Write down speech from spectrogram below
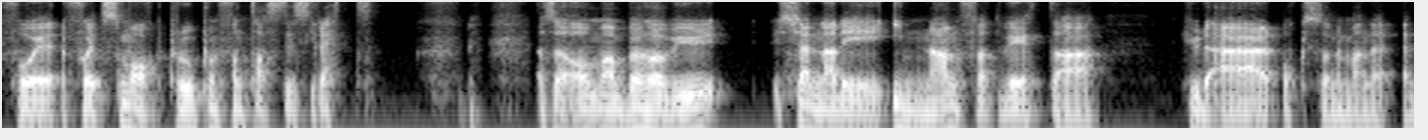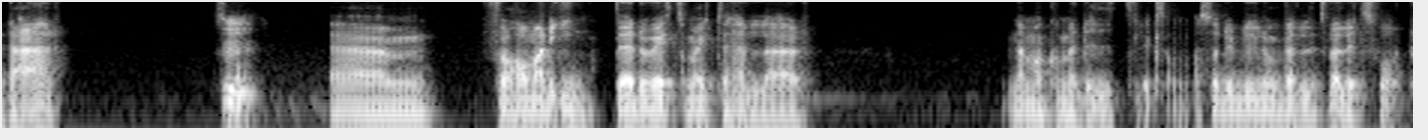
få, få ett smakprov på en fantastisk rätt. Alltså, man behöver ju känna det innan för att veta hur det är också när man är där. Mm. Um, för har man det inte, då vet man ju inte heller när man kommer dit. Liksom. Alltså, det blir nog väldigt, väldigt svårt.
